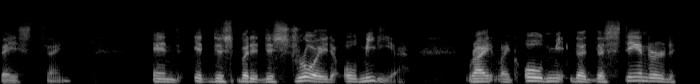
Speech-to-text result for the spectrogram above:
based thing and it just but it destroyed old media right? Like old me the the standard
